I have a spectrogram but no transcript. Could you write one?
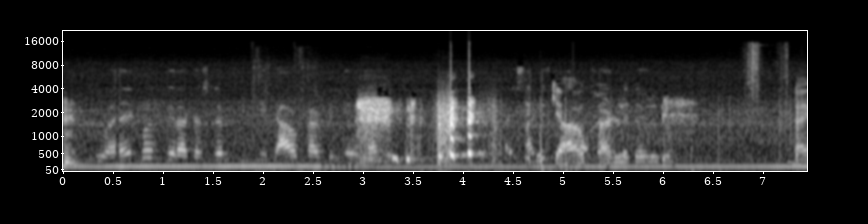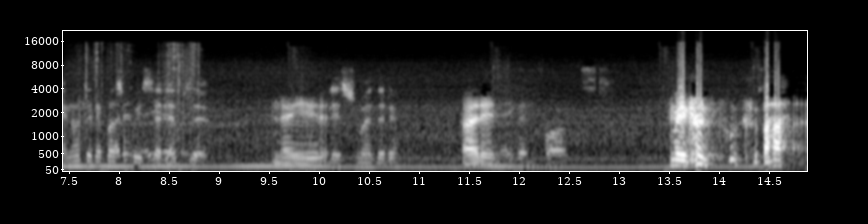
हम्म, तू है कौन? तेरा कस्टम जीत के क्या उखाड़ देंगे? अरे क्या उखाड़ लेते हो तो डायनो तेरे पास कोई सेलेब्स है? नहीं रे लिस्ट में तेरे? अरे। मेगन फॉक्स मेगन फॉक्स वाह।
